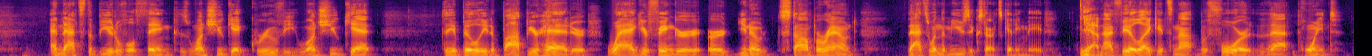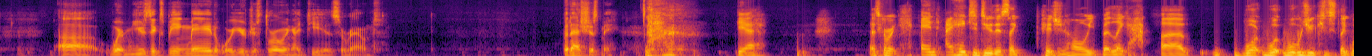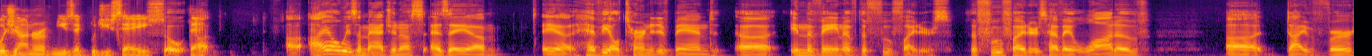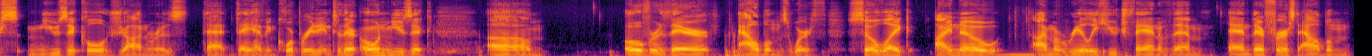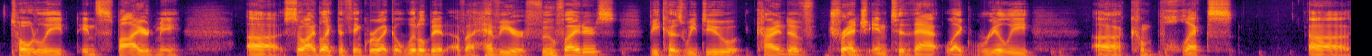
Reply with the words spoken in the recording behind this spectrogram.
and that's the beautiful thing because once you get groovy once you get the ability to bop your head or wag your finger or you know stomp around that's when the music starts getting made Yeah. and i feel like it's not before that point uh, where music's being made or you're just throwing ideas around but that's just me Yeah. That's correct. And I hate to do this like pigeonhole, you, but like, uh, what, what, what would you, like, what genre of music would you say? So uh, that- uh, I always imagine us as a um, a, uh heavy alternative band uh, in the vein of the Foo Fighters. The Foo Fighters have a lot of uh, diverse musical genres that they have incorporated into their own music um, over their albums worth. So like I know I'm a really huge fan of them and their first album totally inspired me. Uh, so I'd like to think we're like a little bit of a heavier Foo Fighters because we do kind of trudge into that like really uh, complex uh,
